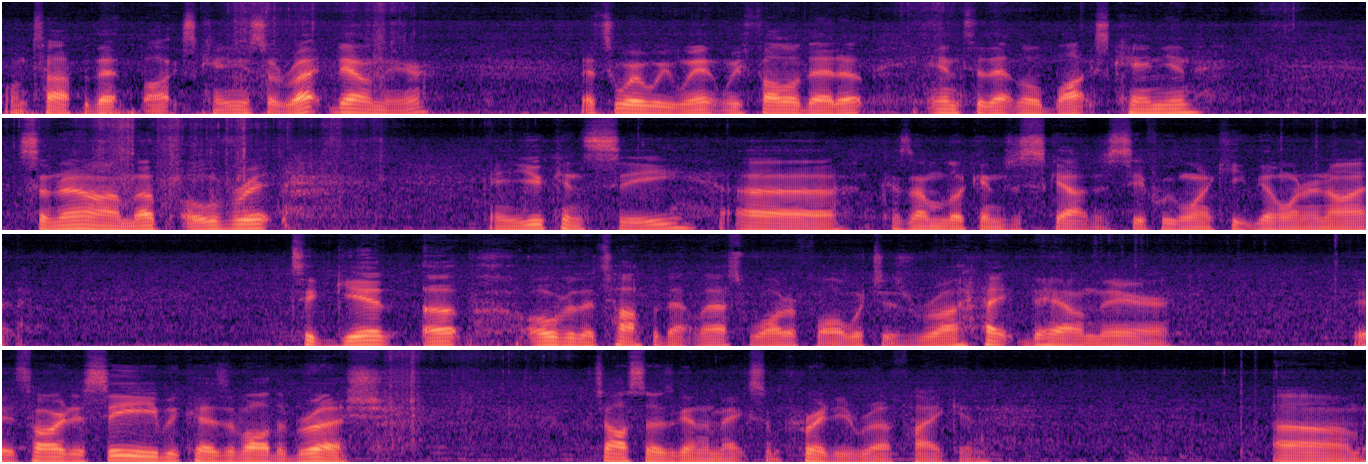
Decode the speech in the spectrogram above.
on top of that box canyon. So right down there, that's where we went. We followed that up into that little box canyon. So now I'm up over it and you can see, because uh, I'm looking, just scouting to see if we want to keep going or not, to get up over the top of that last waterfall, which is right down there. It's hard to see because of all the brush, which also is going to make some pretty rough hiking. Um,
